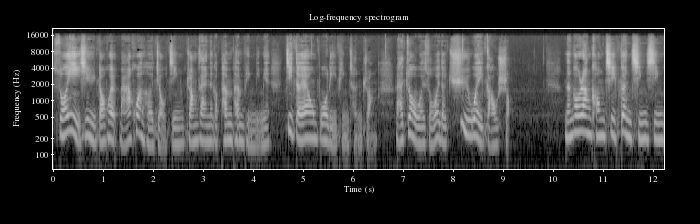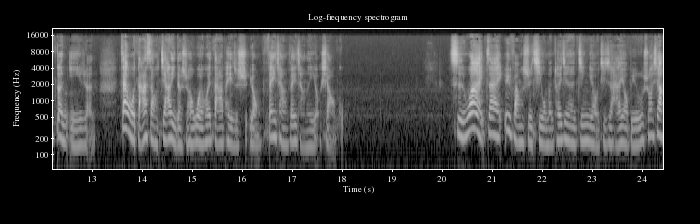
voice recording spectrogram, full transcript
所以新宇都会把它混合酒精装在那个喷喷瓶里面，记得要用玻璃瓶盛装，来作为所谓的去味高手，能够让空气更清新、更宜人。在我打扫家里的时候，我也会搭配着使用，非常非常的有效果。此外，在预防时期，我们推荐的精油其实还有，比如说像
